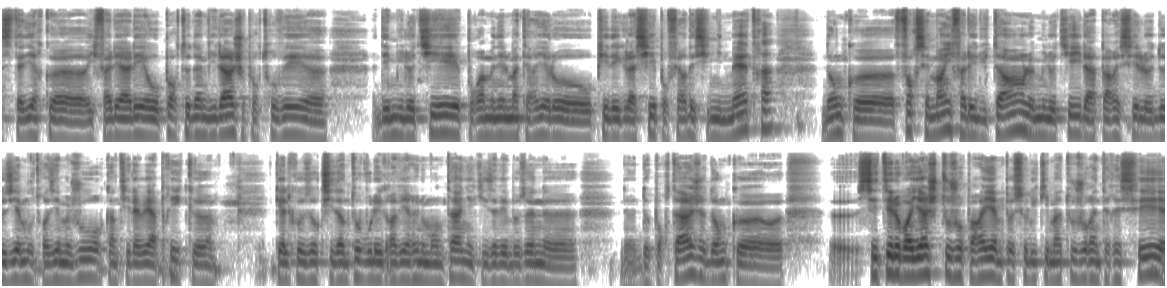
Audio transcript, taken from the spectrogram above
c'est-à-dire qu'il fallait aller aux portes d'un village pour trouver euh, des muletiers pour amener le matériel au, pied des glaciers pour faire des 6000 mètres. Donc euh, forcément, il fallait du temps. Le muletier, il apparaissait le deuxième ou troisième jour quand il avait appris que quelques Occidentaux voulaient gravir une montagne et qu'ils avaient besoin de, portage. Donc euh, c'était le voyage toujours pareil, un peu celui qui m'a toujours intéressé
